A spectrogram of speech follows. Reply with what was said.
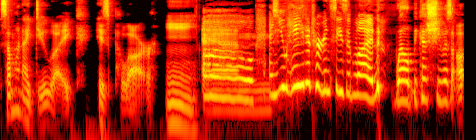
someone I do like is Pilar. Mm. And, oh, and you hated her in season one. Well, because she was uh,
